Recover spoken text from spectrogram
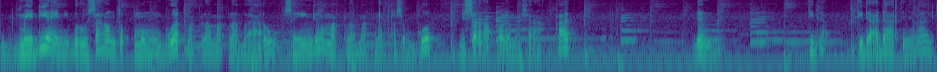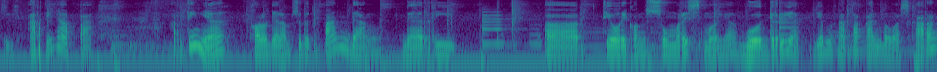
media ini berusaha untuk membuat makna-makna baru sehingga makna-makna tersebut diserap oleh masyarakat dan tidak tidak ada artinya lagi. Artinya apa? Artinya kalau dalam sudut pandang dari uh, teori konsumerisme ya, Baudrillard dia mengatakan bahwa sekarang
